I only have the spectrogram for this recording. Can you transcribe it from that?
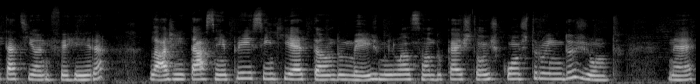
Tatiane Ferreira. Lá a gente tá sempre se inquietando mesmo e lançando questões, construindo junto, né?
